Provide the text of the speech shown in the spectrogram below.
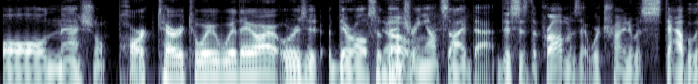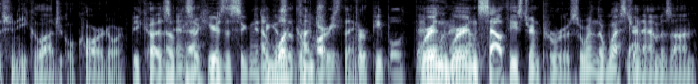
all national park territory where they are, or is it they're also venturing outside that? This is the problem: is that we're trying to establish an ecological corridor because, and so here's the significance of the country parks thing. for people? That we're in we're know? in southeastern Peru, so we're in the western Yeah. Amazon.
